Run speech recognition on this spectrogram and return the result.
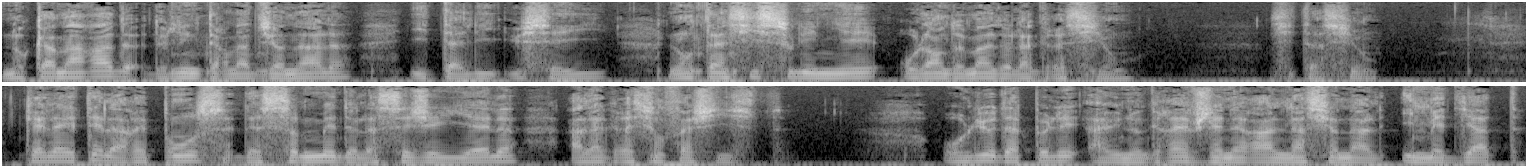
Nos camarades de l'Internationale, Italie UCI, l'ont ainsi souligné au lendemain de l'agression. Citation. Quelle a été la réponse des sommets de la CGIL à l'agression fasciste? Au lieu d'appeler à une grève générale nationale immédiate,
